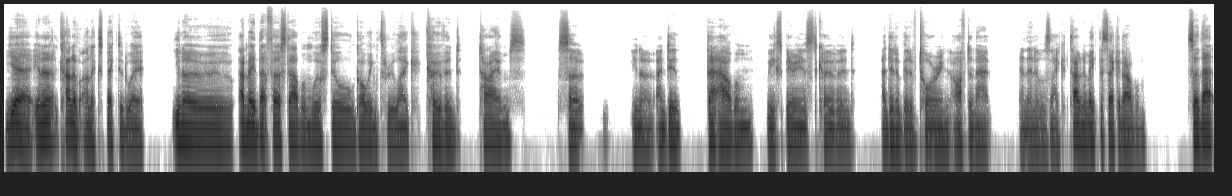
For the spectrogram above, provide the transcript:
Yeah. In a kind of unexpected way. You know, I made that first album. We are still going through like COVID times. So, you know, I did that album. We experienced COVID. I did a bit of touring after that. And then it was like time to make the second album. So that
